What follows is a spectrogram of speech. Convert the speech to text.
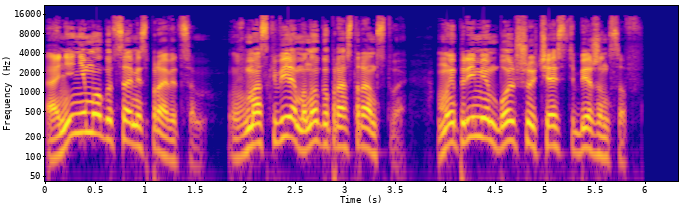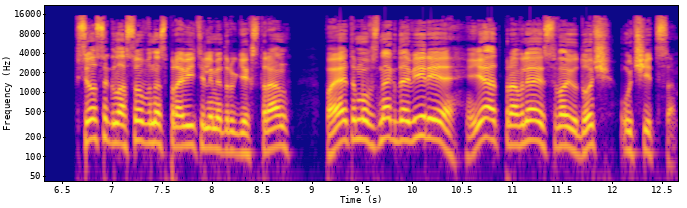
Они не могут сами справиться. В Москве много пространства. Мы примем большую часть беженцев. Все согласовано с правителями других стран, Поэтому в знак доверия я отправляю свою дочь учиться.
